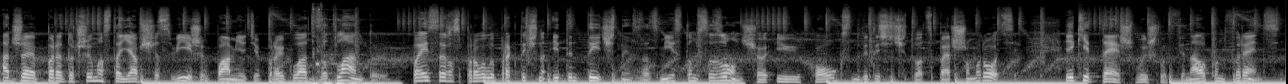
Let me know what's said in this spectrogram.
адже перед очима стояв ще свіжий в пам'яті приклад з Атлантою. Пейсерс провели практично ідентичний за змістом сезон, що і Хоукс у 2021 році, які теж вийшли в фінал конференції.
